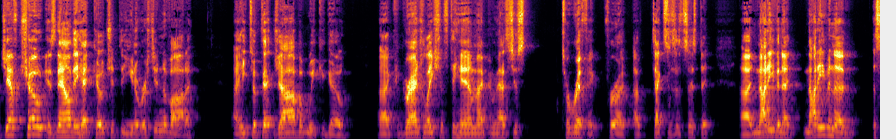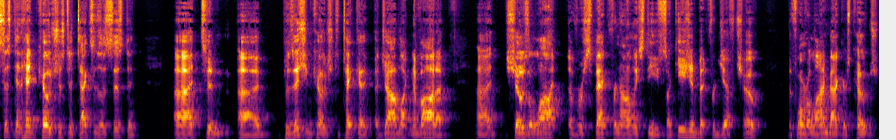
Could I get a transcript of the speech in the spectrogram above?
Jeff Choate is now the head coach at the University of Nevada. Uh, he took that job a week ago. Uh, congratulations to him. I, I, mean, that's just terrific for a, a Texas assistant. Uh, not even a not even a assistant head coach, just a Texas assistant uh, to uh, position coach to take a, a job like Nevada uh, shows a lot of respect for not only Steve Sarkisian but for Jeff Choate, the former linebackers coach.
